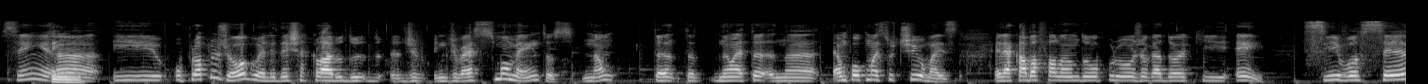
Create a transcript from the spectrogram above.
Sim, Sim. Uh, e o próprio jogo, ele deixa claro do, do, de, em diversos momentos, não tanto, não é, na, é um pouco mais sutil, mas ele acaba falando pro jogador que, ei, se você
